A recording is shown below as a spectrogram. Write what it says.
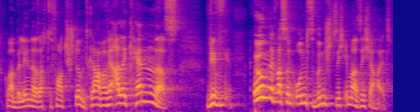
Guck mal, Belinda sagt sofort, stimmt, klar, aber wir alle kennen das. Wir, irgendetwas in uns wünscht sich immer Sicherheit.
